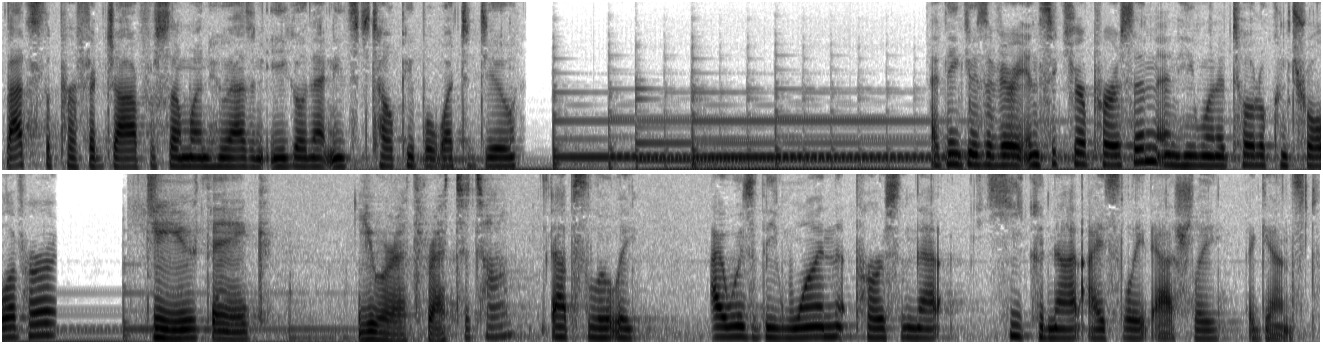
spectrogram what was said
that's the perfect job for someone who has an ego that needs to tell people what to do. I think he was a very insecure person and he wanted total control of her. Do you think you were a threat to Tom? Absolutely. I was the one person that he could not isolate Ashley against.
